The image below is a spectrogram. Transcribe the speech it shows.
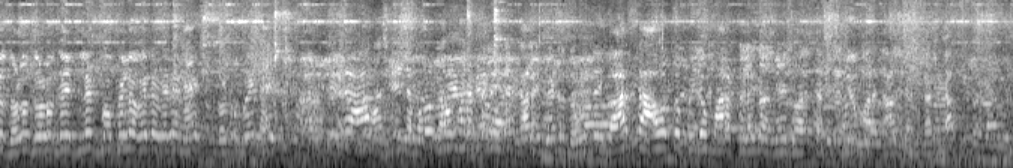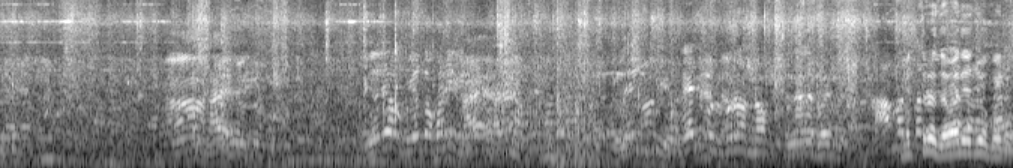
બેનો ધોળો ધોળો દે બ્લેક બફેલો વેરે વેરે નાઇટ બટર ભાઈ ધોળો દે આવો તો પીલો મારા કલેજા જય દ્વારકા મારા કાલજન હા તો મિત્રો જવા દેજો ભાઈ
